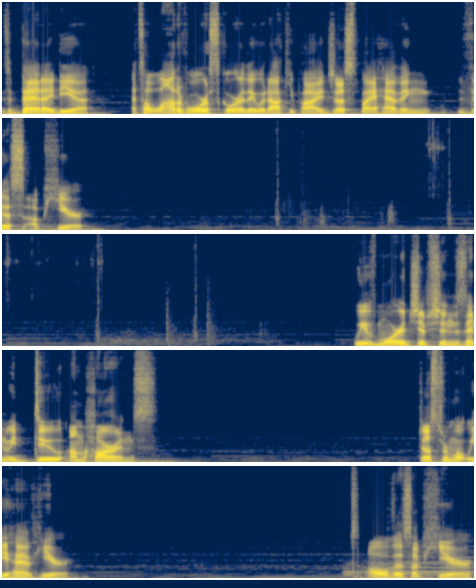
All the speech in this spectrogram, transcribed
is a bad idea. That's a lot of war score they would occupy just by having this up here. We have more Egyptians than we do Amharans. Just from what we have here. It's all this up here.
